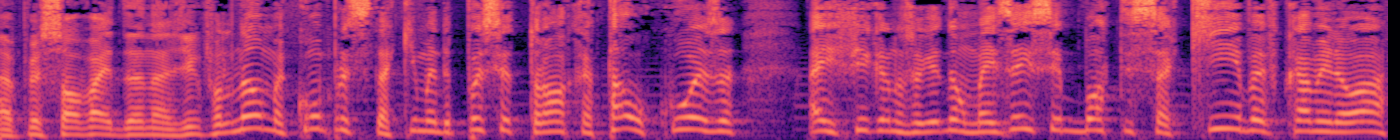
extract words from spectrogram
aí o pessoal vai dando a dica, fala, não, mas compra esse daqui, mas depois você troca tal coisa, aí fica não sei o quê. Não, mas aí você bota isso aqui, vai ficar melhor.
